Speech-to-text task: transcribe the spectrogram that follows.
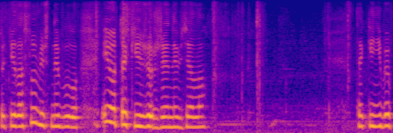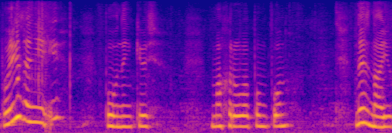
Хотіла суміш, не було. І отакі жоржини взяла. Такі ніби порізані і повненькі ось махрова помпон. Не знаю.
